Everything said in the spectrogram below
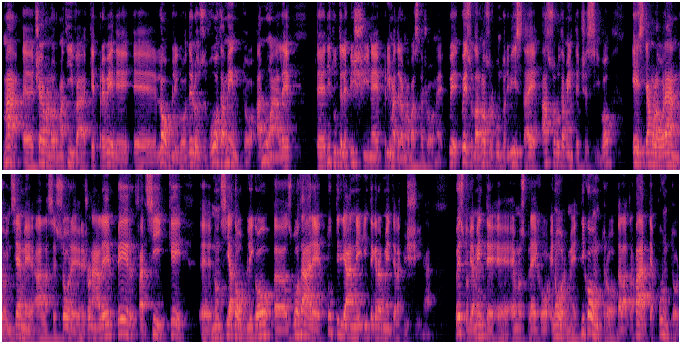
ma eh, c'è una normativa che prevede eh, l'obbligo dello svuotamento annuale eh, di tutte le piscine prima della nuova stagione. Que questo dal nostro punto di vista è assolutamente eccessivo e stiamo lavorando insieme all'assessore regionale per far sì che eh, non sia d'obbligo svuotare tutti gli anni integralmente la piscina. Questo ovviamente è uno spreco enorme. Di contro, dall'altra parte, appunto,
